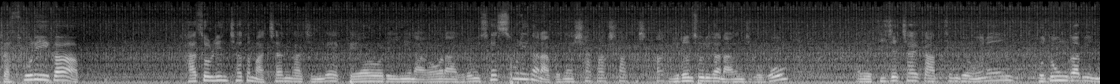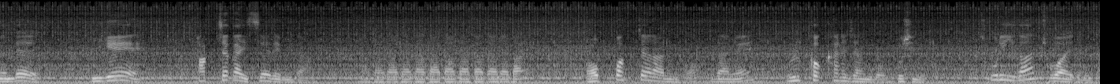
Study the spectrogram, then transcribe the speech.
자, 소리가 가솔린 차도 마찬가지인데 베어링이 나거나 그러면 새 소리가 나거든요. 샤각 샤각 샤각 이런 소리가 나는지 보고 어, 디젤 차 같은 경우에는 고동감이 있는데 이게 박자가 있어야 됩니다. 다다다다다다다다다다 엇박자 나는 거. 그 다음에 울컥하는지 한번 보시는 거. 소리가 좋아야 됩니다.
